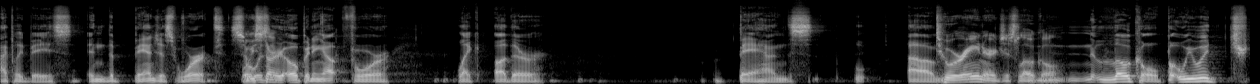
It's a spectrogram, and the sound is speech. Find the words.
I played bass, and the band just worked. So What we started it? opening up for like other bands, Um, Touring or just local? n- local, but we would tr-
